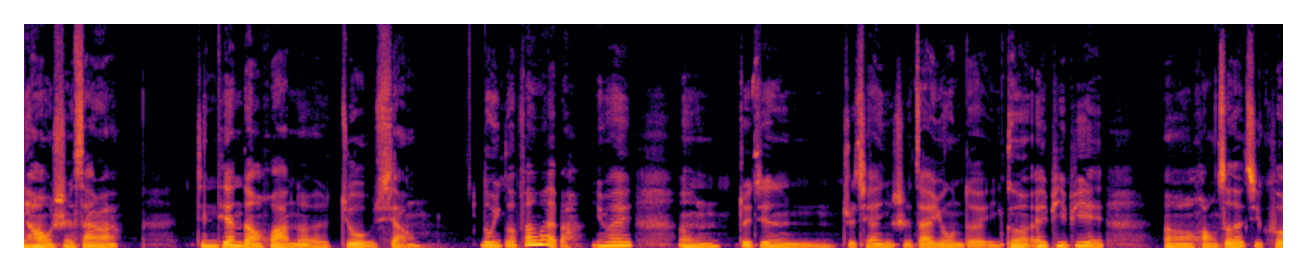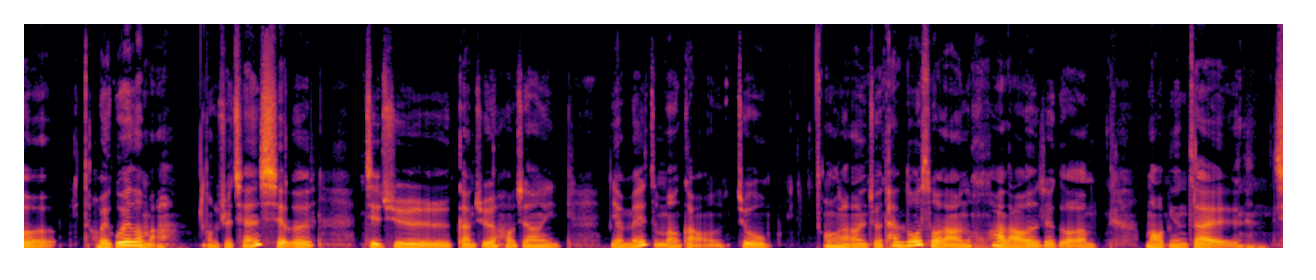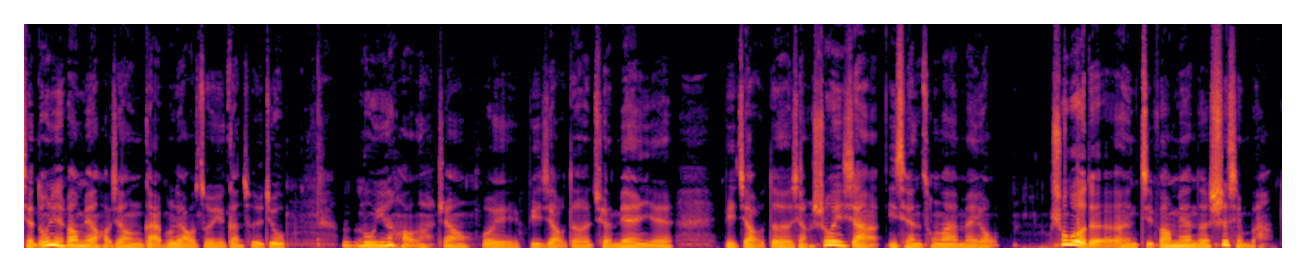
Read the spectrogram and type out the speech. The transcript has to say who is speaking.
Speaker 1: 你好，我是 Sarah。今天的话呢，就想录一个番外吧，因为嗯，最近之前一直在用的一个 APP，嗯、黄色的极客回归了嘛。我之前写了几句，感觉好像也没怎么搞，就嗯、呃，就太啰嗦了，话痨的这个毛病在写东西方面好像改不了，所以干脆就。录音好了，这样会比较的全面，也比较的想说一下以前从来没有说过的几方面的事情吧。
